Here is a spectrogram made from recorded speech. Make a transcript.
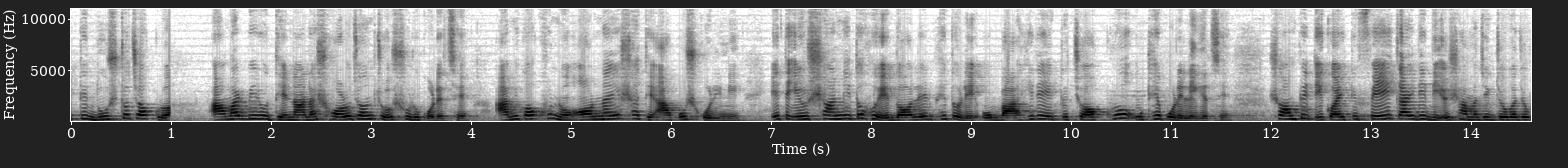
একটি দুষ্ট চক্র আমার বিরুদ্ধে নানা ষড়যন্ত্র শুরু করেছে। আমি কখনো অন্যায়ের সাথে আপোষ করিনি। এতে ঈর্ষান্বিত হয়ে দলের ভেতরে ও বাহিরে একটি চক্র উঠে পড়ে লেগেছে। সম্প্রতি কয়েকটি ফেক আইডি দিয়ে সামাজিক যোগাযোগ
